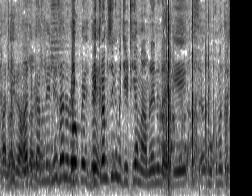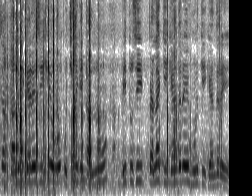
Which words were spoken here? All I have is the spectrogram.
ਖਾਲੀ ਰਾਜ ਕਰਨ ਲਈ ਨਹੀਂ ਸਾਨੂੰ ਲੋਕ ਭੇਜਦੇ। ਵਿਕਰਮ ਸਿੰਘ ਮਜੀਠੀਆ ਮਾਮਲੇ ਨੂੰ ਲੈ ਕੇ ਮੁੱਖ ਮੰਤਰੀ ਸਾਹਿਬ ਕੱਲ ਵੀ ਕਹਿ ਰਹੇ ਸੀ ਕਿ ਉਹ ਪੁੱਛਣਗੇ ਕੱਲ ਨੂੰ ਵੀ ਤੁਸੀਂ ਪਹਿਲਾਂ ਕੀ ਕਹਿੰਦੇ ਰਹੇ ਹੁਣ ਕੀ ਕਹਿੰਦੇ ਰਹੇ।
